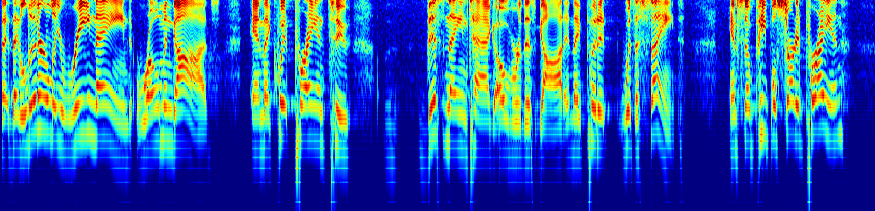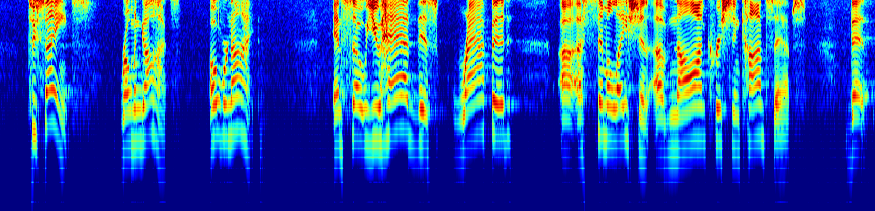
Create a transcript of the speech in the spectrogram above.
They, they literally renamed Roman gods and they quit praying to this name tag over this God and they put it with a saint. And so people started praying to saints. Roman gods overnight. And so you had this rapid uh, assimilation of non Christian concepts that,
